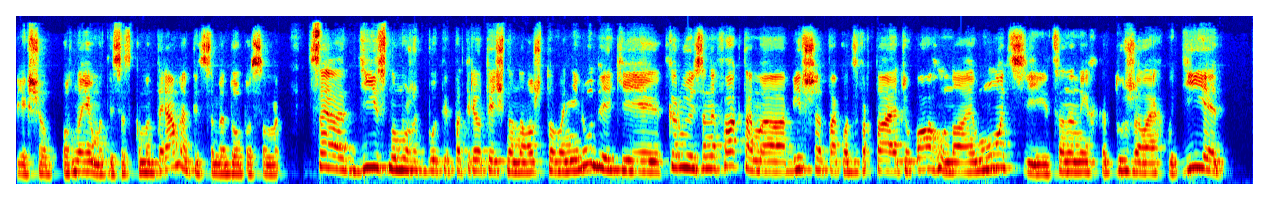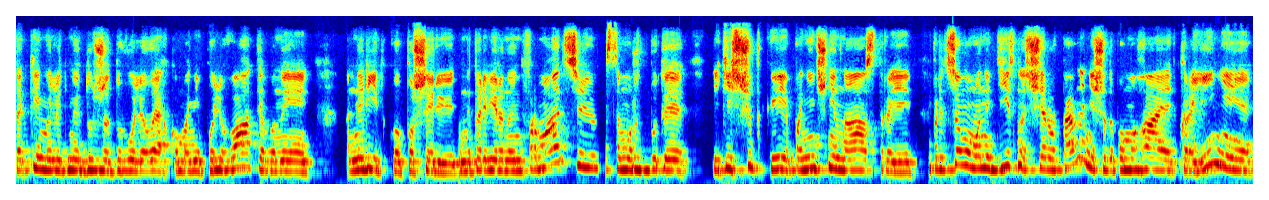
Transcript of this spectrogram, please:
якщо познайомитися з коментарями під цими дописами. Це дійсно можуть бути патріотично налаштовані люди, які керуються не фактами, а більше так от звертають увагу на емоції. Це на них дуже легко діє. Такими людьми дуже доволі легко маніпулювати. Вони нерідко поширюють неперевірену інформацію. Це можуть бути якісь чутки, панічні настрої. При цьому вони дійсно щиро впевнені, що допомагають країні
